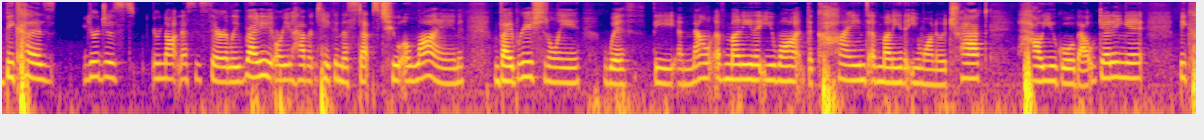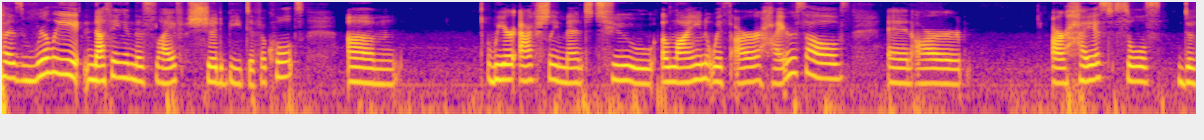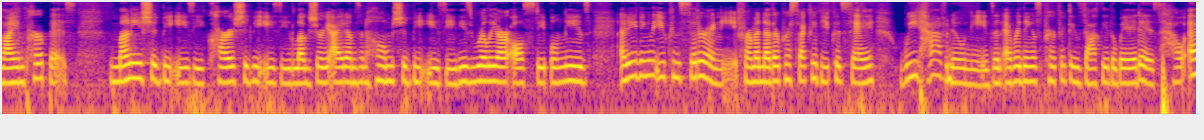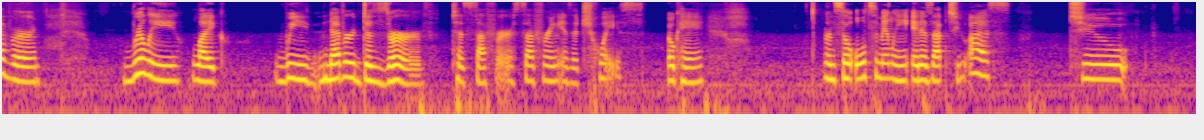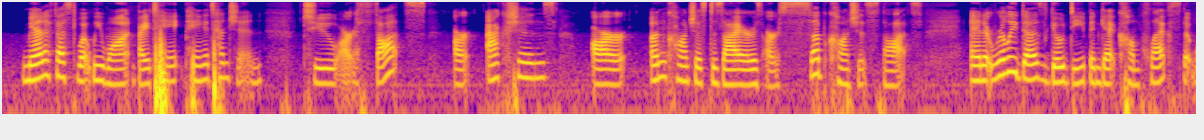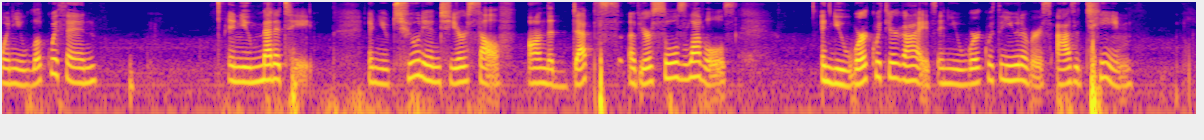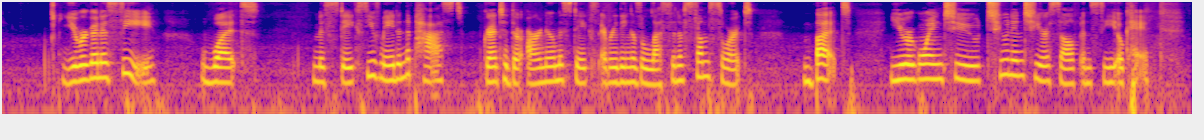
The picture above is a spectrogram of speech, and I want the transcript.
because you're just you're not necessarily ready or you haven't taken the steps to align vibrationally with the amount of money that you want, the kind of money that you want to attract, how you go about getting it, because really nothing in this life should be difficult. Um, we are actually meant to align with our higher selves and our our highest soul's divine purpose. Money should be easy, cars should be easy, luxury items and homes should be easy. These really are all staple needs. Anything that you consider a need. From another perspective, you could say, we have no needs and everything is perfect exactly the way it is. However, really, like, we never deserve to suffer. Suffering is a choice, okay? And so ultimately, it is up to us to manifest what we want by paying attention to our thoughts, our actions, our unconscious desires, our subconscious thoughts. And it really does go deep and get complex, but when you look within and you meditate and you tune into yourself on the depths of your soul's levels, and you work with your guides and you work with the universe as a team, you are going to see what mistakes you've made in the past. Granted, there are no mistakes, everything is a lesson of some sort, but you're going to tune into yourself and see okay,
